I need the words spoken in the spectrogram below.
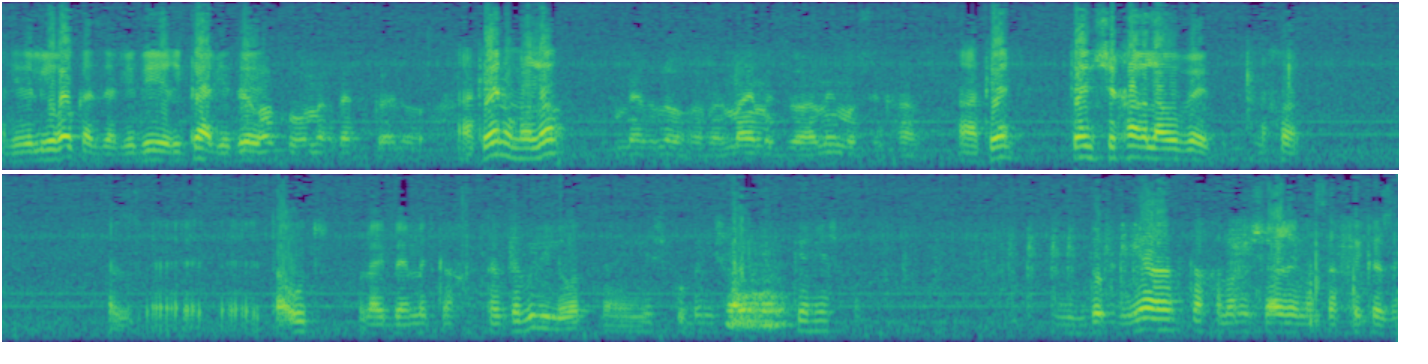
על ידי לירוק על זה, על ידי יריקה, על ידי... לראות הוא אומר דווקא לא. אה, כן? הוא אומר לא? אומר לא, אבל מים מזוהמים או שחר. אה, כן? תן שחר לעובד, נכון. אז אה, אה, טעות, אולי באמת ככה. תביא לי לראות, אה, יש פה במשפט, כן, יש פה. נבדוק מיד, ככה לא נשאר עם הספק הזה.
